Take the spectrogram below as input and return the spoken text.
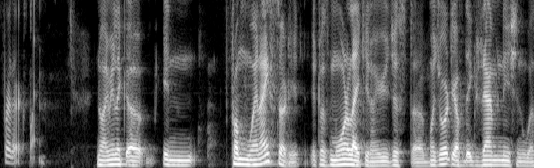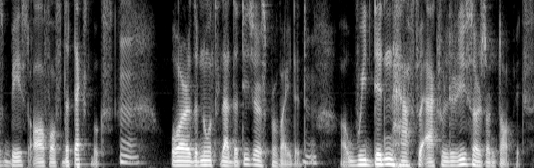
Further explain. No, I mean like uh, in from when I studied, it was more like you know you just uh, majority of the examination was based off of the textbooks or the notes that the teachers provided. Uh, we didn't have to actually research on topics.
